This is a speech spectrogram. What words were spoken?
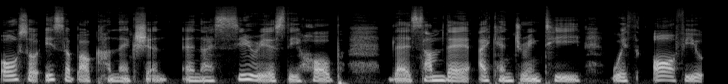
also is about connection, and I seriously hope that someday I can drink tea with all of you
